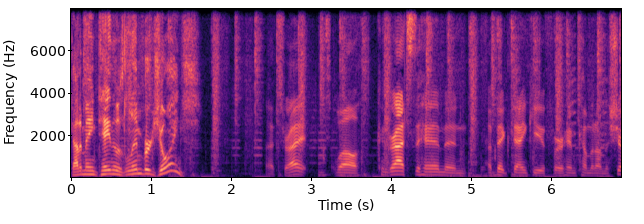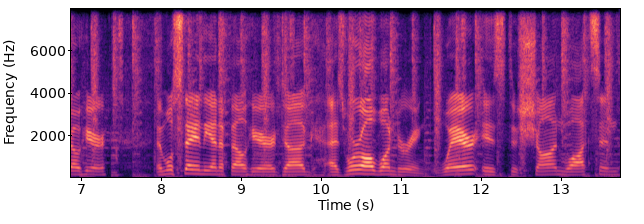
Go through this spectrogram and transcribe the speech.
got to maintain those limber joints. That's right. Well, congrats to him and a big thank you for him coming on the show here. And we'll stay in the NFL here, Doug, as we're all wondering where is Deshaun Watson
